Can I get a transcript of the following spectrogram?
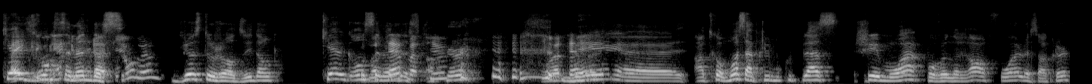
Quelle grosse semaine de juste aujourd'hui. Donc, quelle grosse semaine de soccer. mais euh, en tout cas, moi, ça a pris beaucoup de place chez moi pour une rare fois le soccer.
